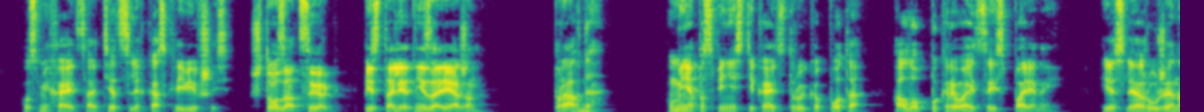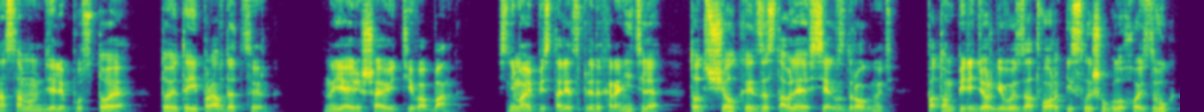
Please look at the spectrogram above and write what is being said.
– усмехается отец, слегка скривившись. «Что за цирк? Пистолет не заряжен!» «Правда?» У меня по спине стекает струйка пота, а лоб покрывается испариной. Если оружие на самом деле пустое, то это и правда цирк но я решаю идти в банк Снимаю пистолет с предохранителя, тот щелкает, заставляя всех вздрогнуть. Потом передергиваю затвор и слышу глухой звук,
